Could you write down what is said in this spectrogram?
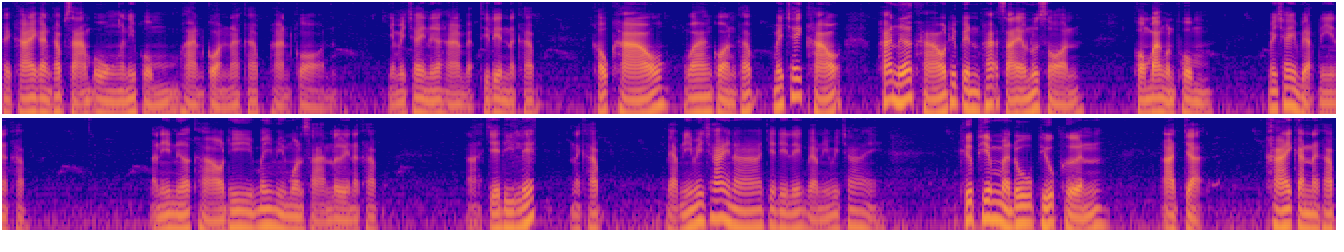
คล้ายๆกันครับสามองค์ อันนี้ผมผ่านก่อนนะครับ ผ่านก่อน ยังไม่ใช่เนื้อหาแบบที่เล่นนะครับขาวขาววางก่อนครับ ไม่ใช่ขาวพระเนื้อขาวที่เป็นพระสายอนุสรณ์ของบางขุนพรมไม่ใช่แบบนี้นะครับ อันนี้เนื้อขาวที่ไม่มีมวลสารเลยนะครับเจดีเล็กนะครับ แบบนี้ไม่ใช่นะเจดีย์เล็กแบบนี้ไม่ใช่ คือพิมพ์มาดูผิวเผินอาจจะคล้ายกันนะครับ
